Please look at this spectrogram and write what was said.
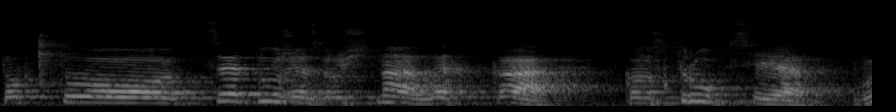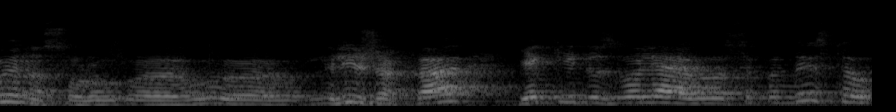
Тобто це дуже зручна, легка конструкція виносу е, е, ліжака, який дозволяє велосипедисту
